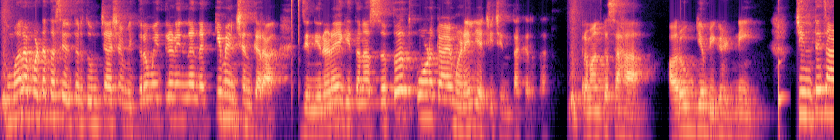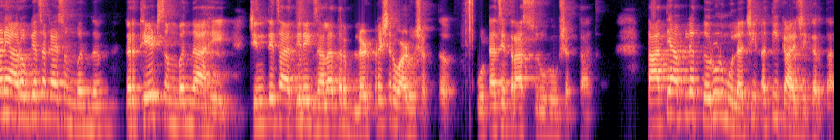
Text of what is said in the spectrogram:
तुम्हाला पटत असेल तर तुमच्या अशा मित्रमैत्रिणींना नक्की मेन्शन करा जे निर्णय घेताना सतत कोण काय म्हणेल याची चिंता करतात. क्रमांक सहा आरोग्य बिघडणे. चिंतेचा आणि आरोग्याचा काय संबंध? तर थेट संबंध आहे चिंतेचा अतिरेक झाला तर ब्लड प्रेशर वाढू शकतं पोटाचे त्रास सुरू होऊ शकतात. तात्या आपल्या तरुण मुलाची अति काळजी करतात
